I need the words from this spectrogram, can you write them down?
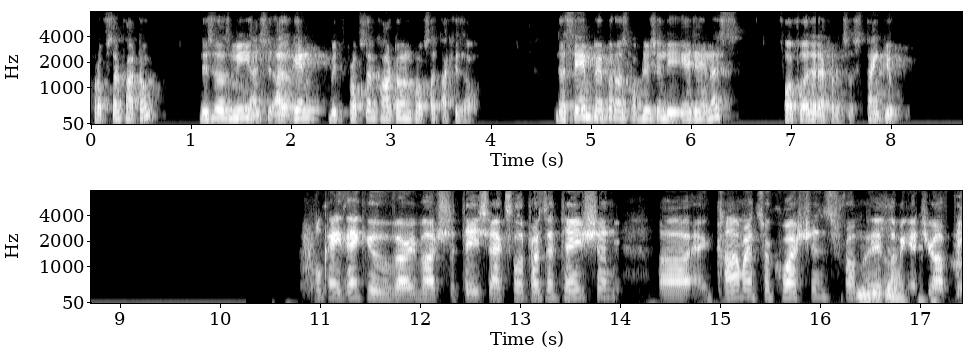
Professor Kato. This was me again with Professor Kato and Professor Takizawa. The same paper was published in the AJNS for further references. Thank you. Okay, thank you very much, Satish. Excellent presentation. Uh, comments or questions from? Uh, let me get you off the.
